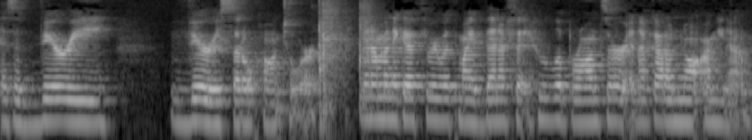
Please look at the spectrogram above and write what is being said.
as a very, very subtle contour. Then I'm gonna go through with my Benefit Hoola bronzer and I've got a, not, I mean a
